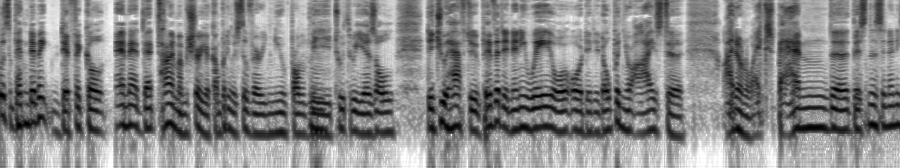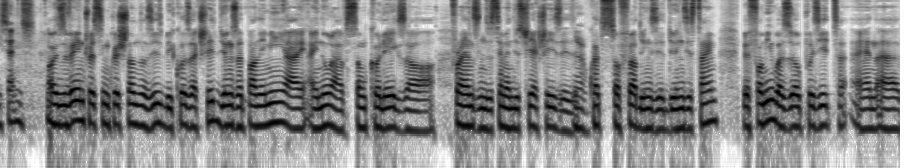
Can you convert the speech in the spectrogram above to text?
was the pandemic difficult? And at that time, I'm sure your company was still very new, probably two, three years old. Did you have to pivot in any way, or, or did it open your eyes to, I don't know, expand the business in any sense? Oh, it's a very interesting question on this because actually during the pandemic, I, I know I have some colleagues or friends in the same industry actually they Yeah. quite suffer during the, during this time. But for me, was the opposite. And uh,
